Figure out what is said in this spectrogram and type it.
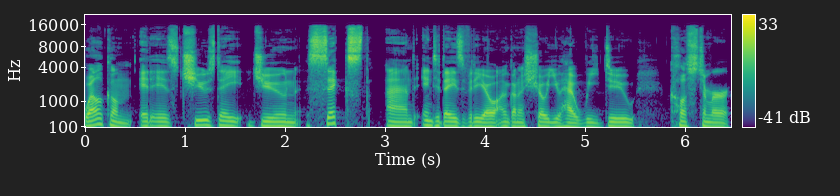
Welcome. It is Tuesday, June 6th, and in today's video, I'm going to show you how we do customer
